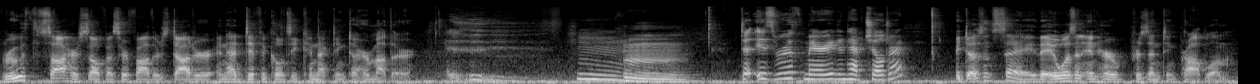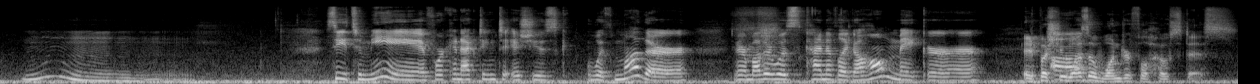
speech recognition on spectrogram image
Ruth saw herself as her father's daughter and had difficulty connecting to her mother. Hmm. D- is Ruth married and have children? It doesn't say that it wasn't in her presenting problem. See, to me, if we're connecting to issues with mother, her mother was kind of like a homemaker. It, but she Uh, was a wonderful hostess.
